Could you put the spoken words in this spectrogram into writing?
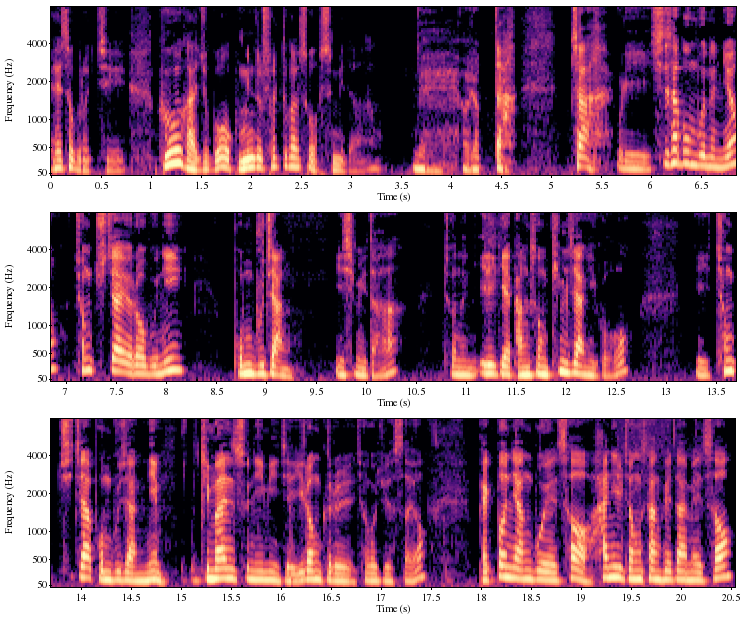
해서 그렇지. 그거 가지고 국민들 설득할 수 없습니다. 네, 어렵다. 자, 우리 시사본부는요, 청취자 여러분이 본부장이십니다. 저는 일개 방송 팀장이고, 이 청취자 본부장님, 김한수 님이 이제 이런 글을 적어주셨어요. 100번 양보해서 한일 정상회담에서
